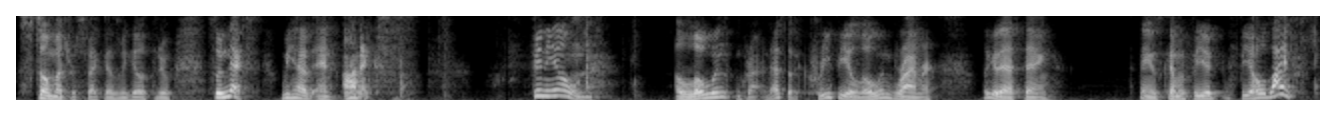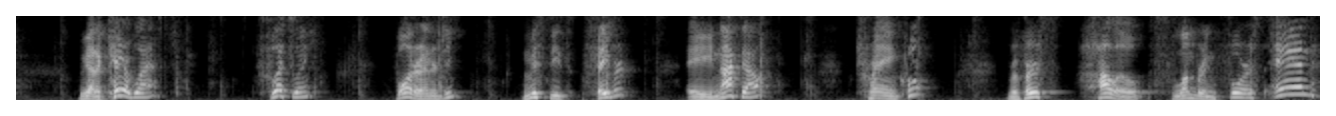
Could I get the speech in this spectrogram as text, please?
so much respect as we go through. So next, we have an Onix. Finneon. Alolan Grimer. That's a creepy Alolan Grimer. Look at that thing. That thing is coming for your for your whole life. We got a Karrablast, Fletchling, Water Energy, Misty's Favor, a Knocked Tranquil, Reverse Holo Slumbering Forest, and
